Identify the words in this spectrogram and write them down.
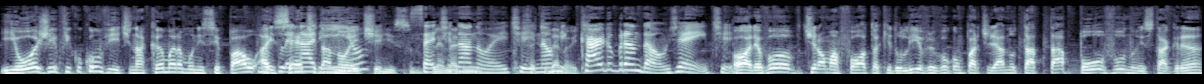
e hoje fica o convite na Câmara Municipal No às sete da noite. Isso. Sete da noite. Sete não, da noite. Ricardo Brandão, gente. Olha, eu vou tirar uma foto aqui do livro e vou compartilhar no Tatá Povo no Instagram,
